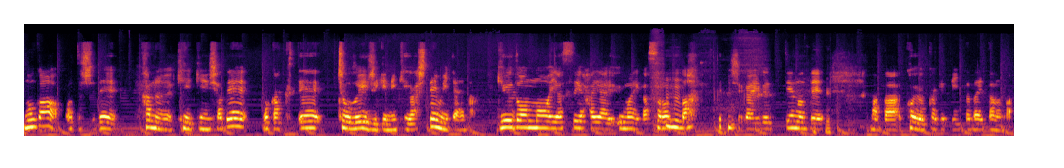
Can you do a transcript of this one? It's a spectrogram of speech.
のが私でカヌー経験者で若くてちょうどいい時期に怪我してみたいな牛丼の安い早いうまいが揃った選手がいるっていうので また声をかけていただいたのが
